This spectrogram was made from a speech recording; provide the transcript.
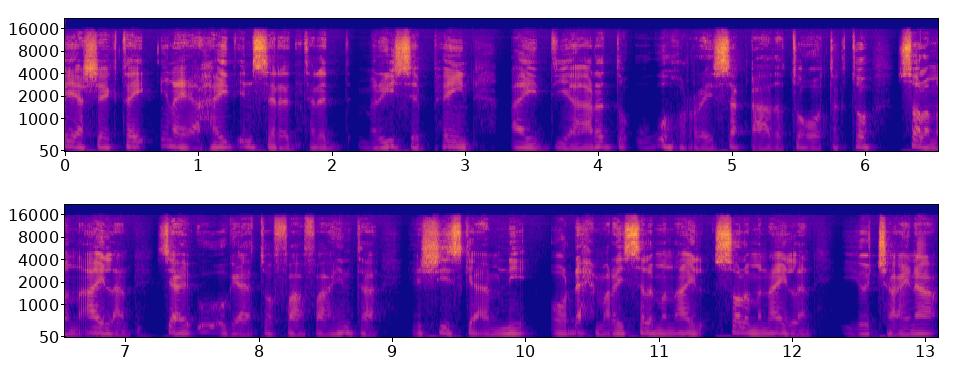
ayaa sheegtay inay ahayd in senatarad marisa paine ay diyaaradda ugu horeysa qaadato oo tagto solomon island si ay u ogaato faahfaahinta heshiiska amni oo dhex maray solomon island iyo china.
